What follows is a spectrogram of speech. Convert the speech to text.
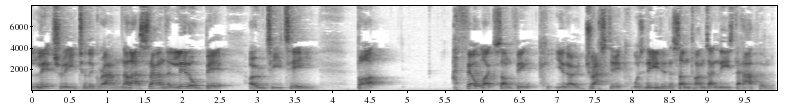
literally to the gram now that sounds a little bit ott but felt like something, you know, drastic was needed, and sometimes that needs to happen.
